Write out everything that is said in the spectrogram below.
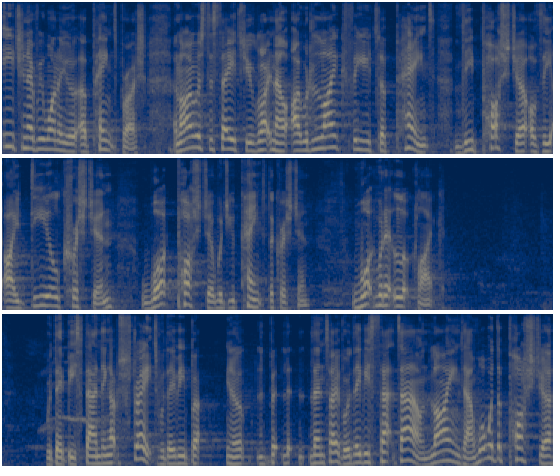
each and every one of you a paintbrush, and I was to say to you right now, I would like for you to paint the posture of the ideal Christian, what posture would you paint the Christian? What would it look like? Would they be standing up straight? Would they be you know, leant over? Would they be sat down, lying down? What would the posture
